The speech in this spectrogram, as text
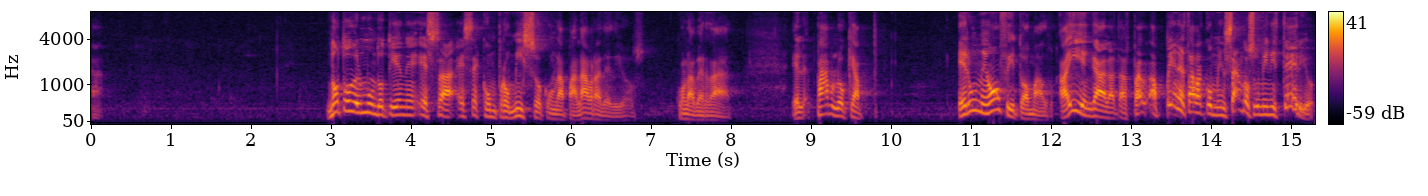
Ah. No todo el mundo tiene ese compromiso con la palabra de Dios, con la verdad. El Pablo que era un neófito, amado, ahí en Gálatas, apenas estaba comenzando su ministerio.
